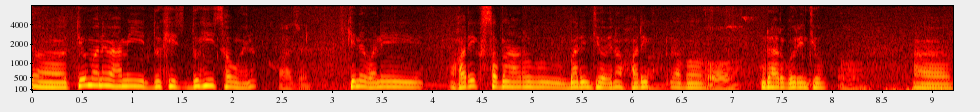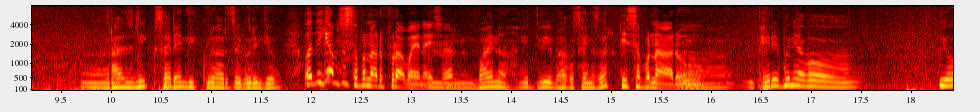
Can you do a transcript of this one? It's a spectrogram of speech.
त्यो मानेमा हामी दुखी दुखी छौँ होइन? हजुर। किनभने हरेक सपनाहरू बारिन्थ्यो होइन? हरेक अब कुराहरू गरिन्थ्यो। राजनीतिक सैद्धान्तिक कुराहरू चाहिँ गरिन्थ्यो। अधिकांश सपनाहरू पुरा भएन है सर? भएन। यति भएको छैन सर। ती सपनाहरू? फेरि पनि अब यो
